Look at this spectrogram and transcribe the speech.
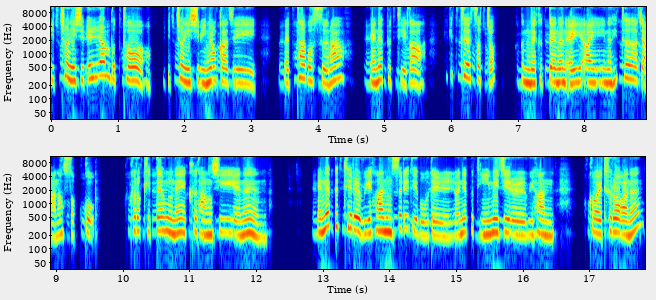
2021년부터 2022년까지 메타버스랑 NFT가 히트했었죠. 근데 그때는 AI는 히트하지 않았었고 그렇기 때문에 그 당시에는 NFT를 위한 3D 모델, NFT 이미지를 위한 거에 들어가는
